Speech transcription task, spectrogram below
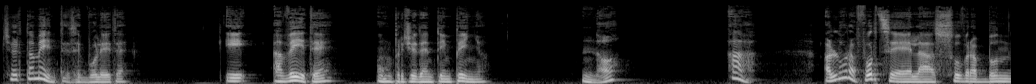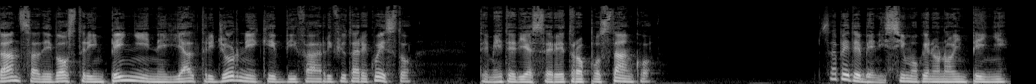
Certamente, se volete. E avete un precedente impegno? No? Ah, allora forse è la sovrabbondanza dei vostri impegni negli altri giorni che vi fa rifiutare questo? Temete di essere troppo stanco? Sapete benissimo che non ho impegni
